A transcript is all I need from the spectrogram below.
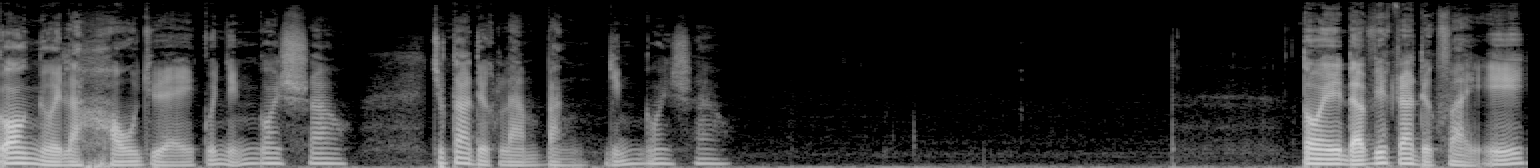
Con người là hậu duệ của những ngôi sao. Chúng ta được làm bằng những ngôi sao. Tôi đã viết ra được vài ý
